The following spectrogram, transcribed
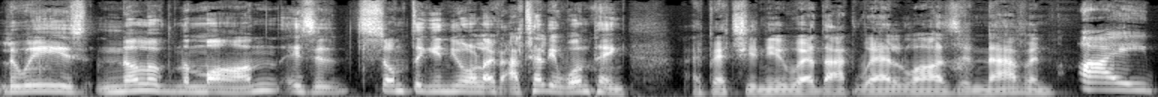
Louise, Nollaig na mBan, is it something in your life? I'll tell you one thing. I bet you knew where that well was in Navan. I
